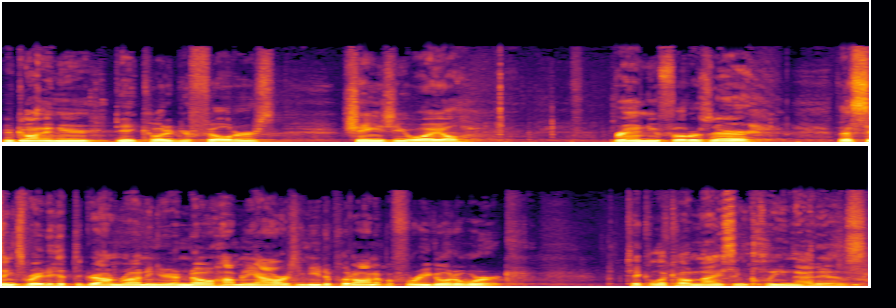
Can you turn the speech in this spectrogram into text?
We've gone in here, date coated your filters, changed the oil, brand new filters there. This thing's ready to hit the ground running. You're gonna know how many hours you need to put on it before you go to work. Take a look how nice and clean that is.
